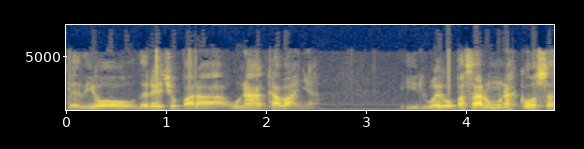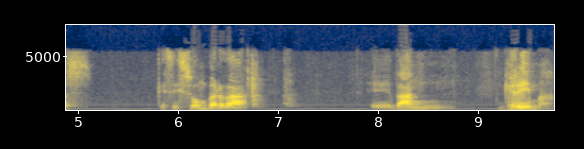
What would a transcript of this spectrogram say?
le dio derecho para una cabaña. Y luego pasaron unas cosas que si son verdad, eh, dan grima.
